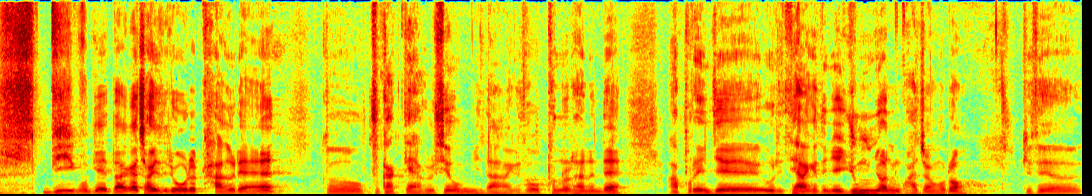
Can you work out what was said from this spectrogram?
미국에다가 저희들이 올 가을에 그 국악 대학을 세웁니다. 그래서 오픈을 하는데 앞으로 이제 우리 대학에서 이제 6년 과정으로 그래서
